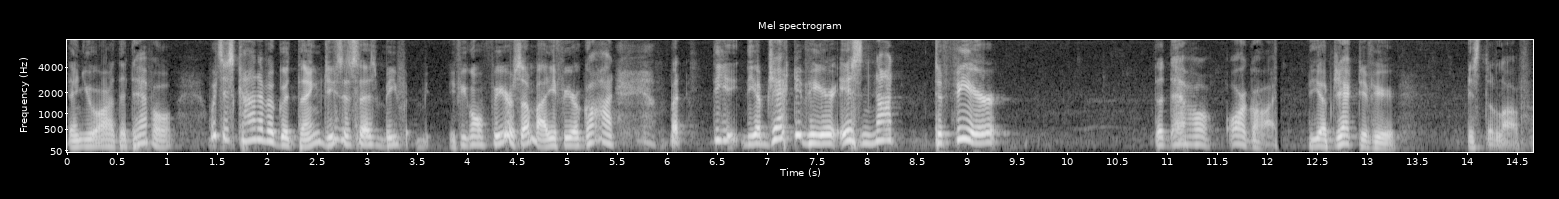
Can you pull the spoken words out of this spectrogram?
than you are the devil, which is kind of a good thing. Jesus says, be, if you're going to fear somebody, fear God. But the, the objective here is not to fear the devil or God. The objective here is to love.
